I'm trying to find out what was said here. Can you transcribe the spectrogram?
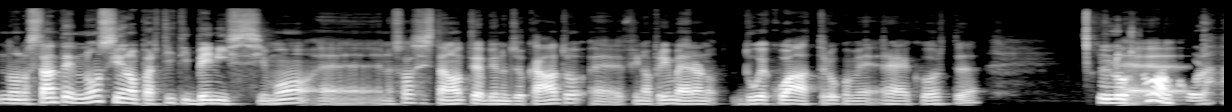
nonostante non siano partiti benissimo, eh, non so se stanotte abbiano giocato, eh, fino a prima erano 2-4 come record. Lo sono Eh, ancora.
